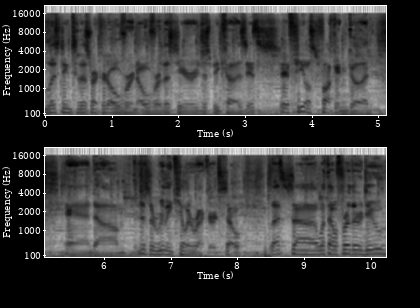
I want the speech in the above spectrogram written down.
listening to this record over and over this year, just because it's it feels fucking good, and um, just a really killer record. So let's, uh, without further ado,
